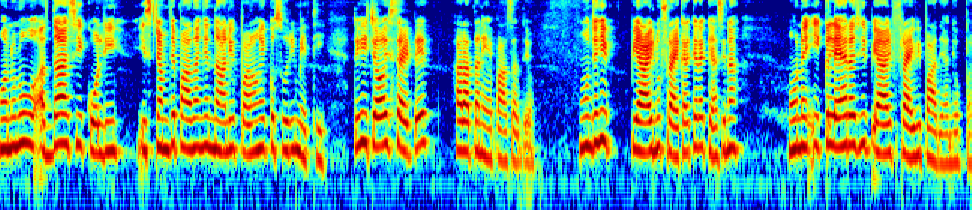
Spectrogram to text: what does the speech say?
ਹੁਣ ਉਹਨੂੰ ਅੱਧਾ ਅਸੀਂ ਕੋਲੀ ਇਸ ਟਾਈਮ ਤੇ ਪਾ ਦਾਂਗੇ, ਨਾਲ ਹੀ ਪਾਵਾਂਗੇ ਕਸੂਰੀ ਮੇਥੀ। ਤੁਸੀਂ ਚਾਹੋ ਇਸ ਸਾਈਡ ਤੇ ਹਰਾ ਧਨੀਆ ਪਾ ਸਕਦੇ ਹੋ। ਹੁਣ ਜਿਹੀ ਪਿਆਜ਼ ਨੂੰ ਫਰਾਈ ਕਰਕੇ ਰੱਖਿਆ ਸੀ ਨਾ, ਹੁਣ ਇੱਕ ਲਹਿਰ ਅਸੀਂ ਪਿਆਜ਼ ਫਰਾਈ ਵੀ ਪਾ ਦਿਆਂਗੇ ਉੱਪਰ।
